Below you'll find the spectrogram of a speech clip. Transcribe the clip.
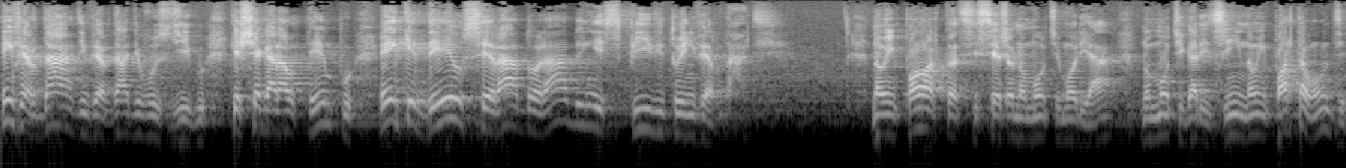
em verdade, em verdade eu vos digo que chegará o tempo em que Deus será adorado em espírito e em verdade. Não importa se seja no Monte Moriá, no Monte Garizim, não importa onde.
